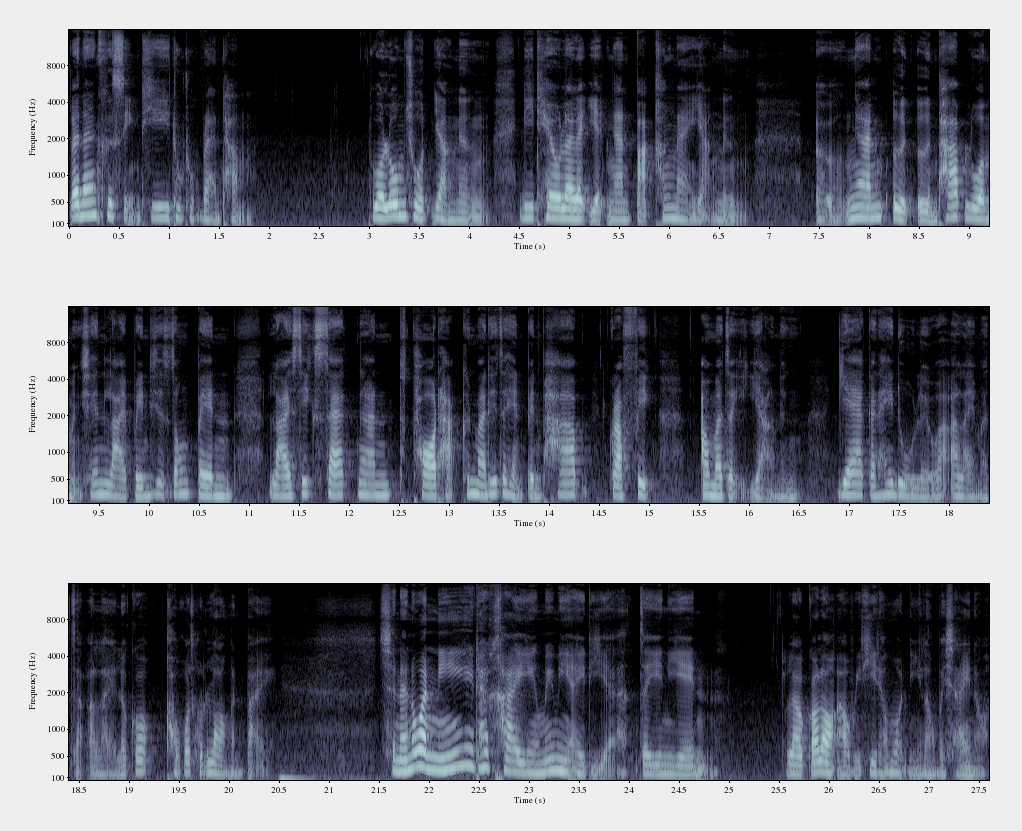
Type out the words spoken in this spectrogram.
และนั่นคือสิ่งที่ทุกๆ แบรนด์ทำวอลลุ่มชุดอย่างหนึ่งดีเทลรายละเอียดงานปักข้างในอย่างหนึ่ง งานอื่นๆ ภาพรวมอย่างเช่นลายเป็นที่จะต้องเป็นลายซิกแซกงานทอถักขึ้นมาที่จะเห็นเป็นภาพกราฟิก เอามาจากอีกอย่างหนึ่งแยกกันให้ดูเลยว่าอะไรมาจากอะไร แล้วก็เขาก็ทดลองกันไป ฉะนั้นวันนี้ถ้าใครยังไม่มีไอเดียใจเย็นๆเราก็ลองเอาวิธีทั้งหมดนี้ลองไปใช้เนาะ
